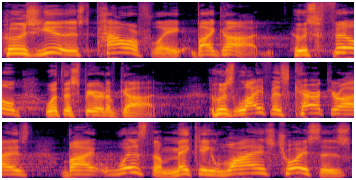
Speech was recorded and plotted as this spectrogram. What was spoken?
who's used powerfully by God, who's filled with the Spirit of God, whose life is characterized by wisdom, making wise choices,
